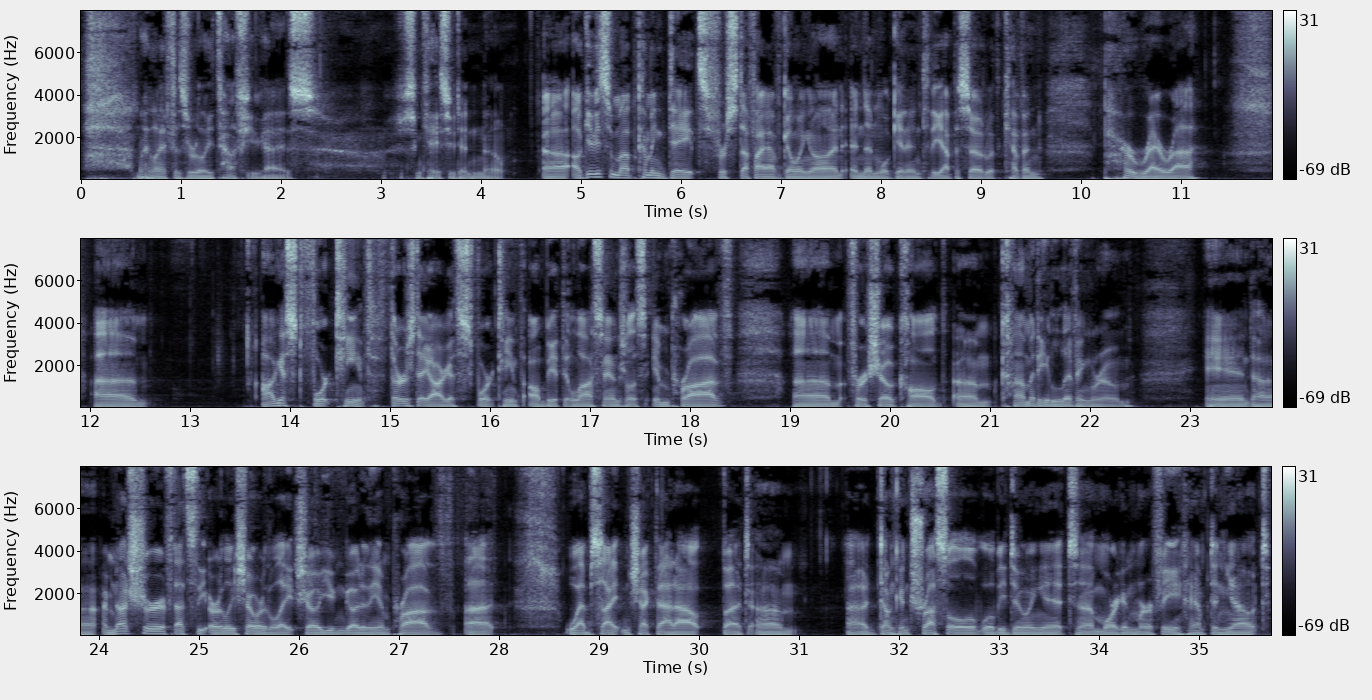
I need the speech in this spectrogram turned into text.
My life is really tough, you guys. Just in case you didn't know. Uh, I'll give you some upcoming dates for stuff I have going on, and then we'll get into the episode with Kevin Pereira. Um, August 14th, Thursday, August 14th, I'll be at the Los Angeles Improv um, for a show called um, Comedy Living Room. And uh, I'm not sure if that's the early show or the late show. You can go to the improv uh, website and check that out. But um, uh, Duncan Trussell will be doing it. Uh, Morgan Murphy, Hampton Yount,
